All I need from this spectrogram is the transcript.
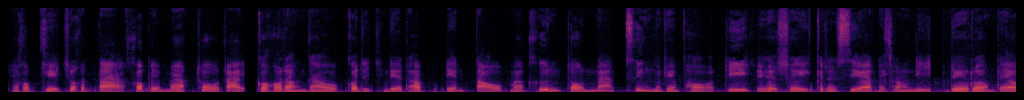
ให้กับเกียรติชคชะตาเข้าไปมากเท่าไร กองกำลังเงาก็จะยิ่งได้รับเด่นเตามากขึ้นเท่านั้น ซึ่งมันเพียงพอที่จะชดเชยการเสียในครั้งนี้ โดยรวมแล้ว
